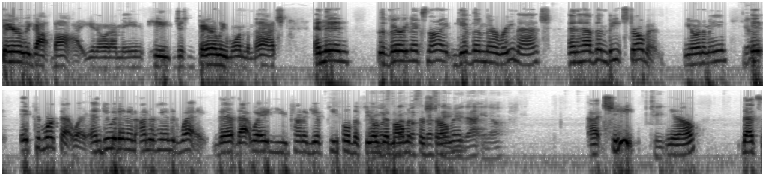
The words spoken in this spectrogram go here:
barely got by. You know what I mean? He just barely won the match, and then the very next night, give them their rematch and have them beat Strowman. You know what I mean? Yeah. It it could work that way, and do it in an underhanded way. There, that way, you kind of give people the feel good moment for the best way to Strowman. do that, you know, Uh, cheat. Cheat. You know, that's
